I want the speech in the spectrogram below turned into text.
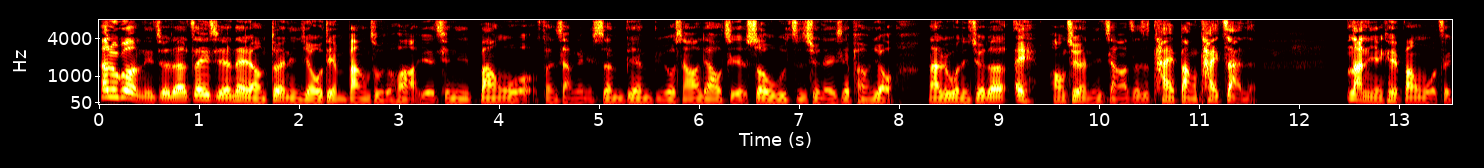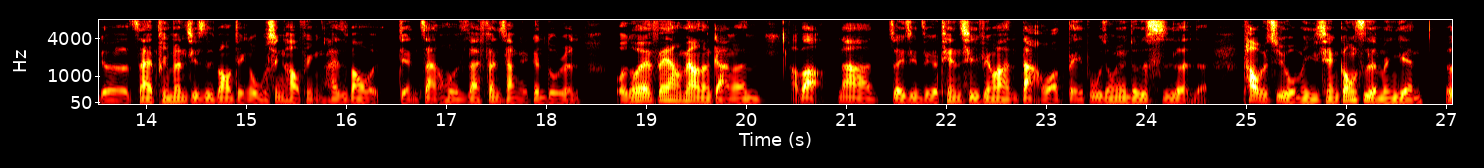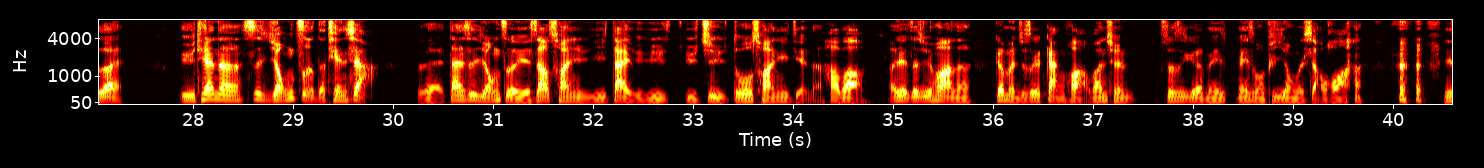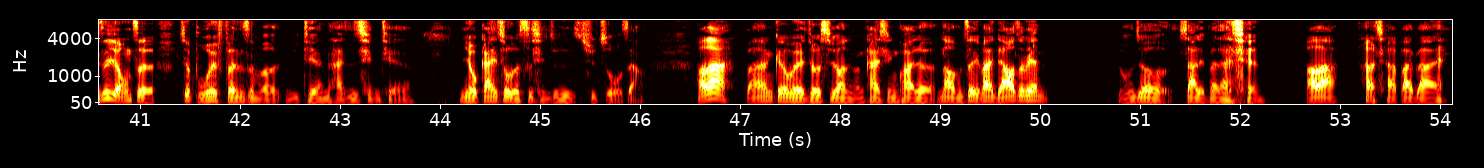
那如果你觉得这一集的内容对你有点帮助的话，也请你帮我分享给你身边，比如想要了解售屋资讯的一些朋友。那如果你觉得，哎、黄俊，你讲的真是太棒、太赞了，那你也可以帮我这个在评分机制帮我点个五星好评，还是帮我点赞，或者是再分享给更多人，我都会非常非常的感恩，好不好？那最近这个天气变化很大，哇，北部永远都是湿冷的。套一句我们以前公司的名言，对不对？雨天呢是勇者的天下，对不对？但是勇者也是要穿雨衣、带雨雨雨具，多穿一点的，好不好？而且这句话呢，根本就是个干话，完全就是一个没没什么屁用的小话。你是勇者，就不会分什么雨天还是晴天，你有该做的事情就是去做，这样。好啦，反正各位就希望你们开心快乐。那我们这礼拜聊到这边，我们就下礼拜再见。好啦，大家拜拜。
